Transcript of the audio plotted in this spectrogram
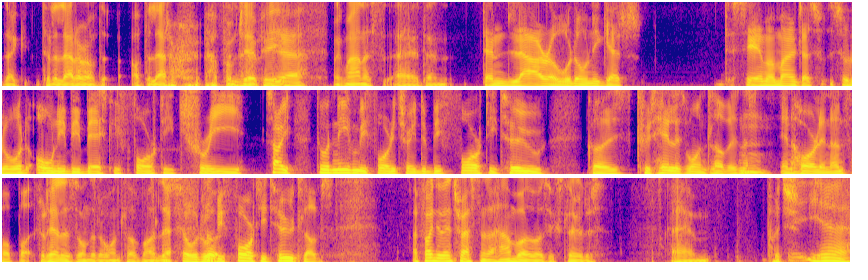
like to the letter of the of the letter from JP Yeah. McManus, uh, then Then Laragh would only get the same amount as so there would only be basically forty three. Sorry, there wouldn't even be forty three. There'd be forty two because Cootehill is one club, isn't it? Mm. In hurling and football. Cootehill is under the one club model. Yeah. So it So- would be forty two clubs. I find it interesting that handball was excluded. Um, which Yeah.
